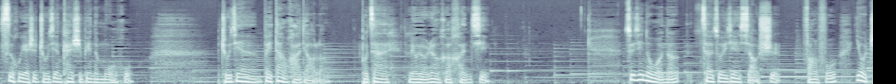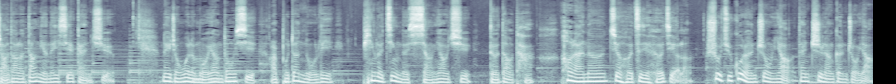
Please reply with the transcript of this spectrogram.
似乎也是逐渐开始变得模糊，逐渐被淡化掉了，不再留有任何痕迹。最近的我呢，在做一件小事。仿佛又找到了当年的一些感觉，那种为了某样东西而不断努力、拼了劲的想要去得到它。后来呢，就和自己和解了。数据固然重要，但质量更重要。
